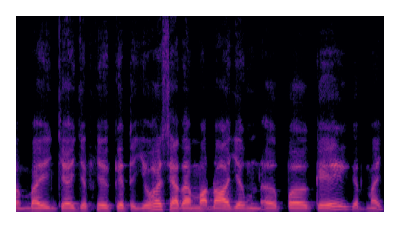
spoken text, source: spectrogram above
ដើម្បីអញ្ជើញជាភ្ញៀវកិត្តិយសហើយស្រាប់តែមកដល់យើងមិនអើពើគេគិតម៉េច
